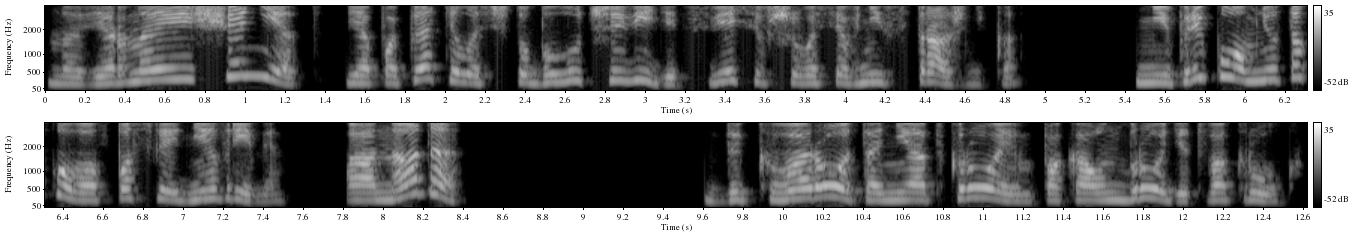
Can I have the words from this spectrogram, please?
«Наверное, еще нет. Я попятилась, чтобы лучше видеть свесившегося вниз стражника. Не припомню такого в последнее время. А надо?» «Дык ворота не откроем, пока он бродит вокруг.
